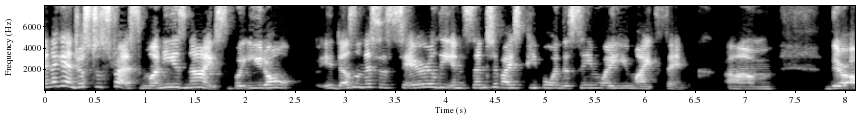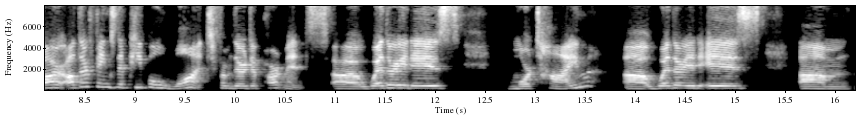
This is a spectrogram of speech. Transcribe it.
And again just to stress money is nice but you don't it doesn't necessarily incentivize people in the same way you might think. Um, there are other things that people want from their departments, uh, whether it is more time, uh, whether it is um,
